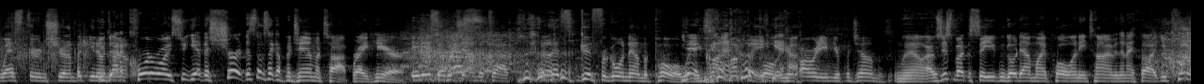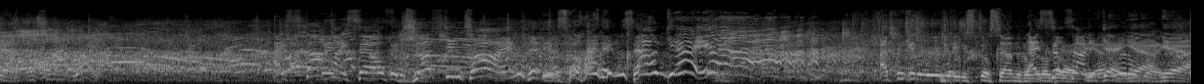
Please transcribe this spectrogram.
Western shirt, but you know, You got a corduroy suit. Yeah, the shirt. This looks like a pajama top right here. It is a rest- pajama top, but that's good for going down the pole. When Yeah, you climb up the exactly, pole, yeah. you're already in your pajamas. Well, I was just about to say you can go down my pole anytime, and then I thought you can't. That's not right. I stopped myself just in time, so I didn't sound gay. I think in a weird way you still sounded a I little I still gay. sounded a gay. little Yeah, gay. yeah,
